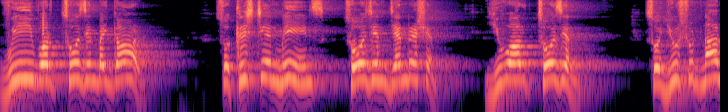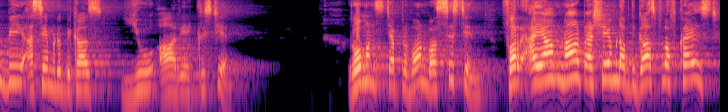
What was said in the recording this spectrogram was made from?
we were chosen by God. So, Christian means chosen generation. You are chosen. So, you should not be ashamed because you are a Christian. Romans chapter 1, verse 16 For I am not ashamed of the gospel of Christ,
